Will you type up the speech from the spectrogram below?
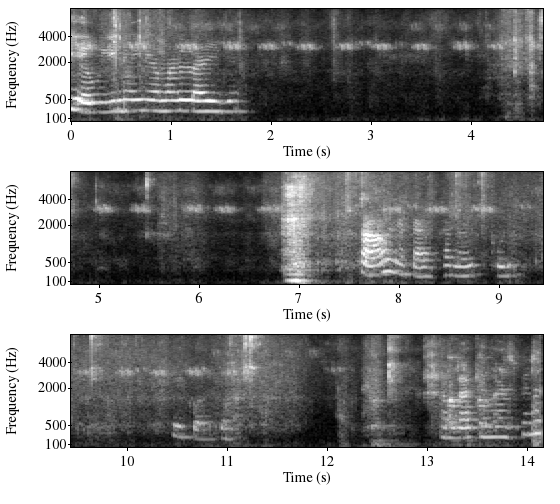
কেউই নেই আমার লাইফে তাও একা একা লাইফ করি? কি করব? আমরা কেউ আসবে না?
